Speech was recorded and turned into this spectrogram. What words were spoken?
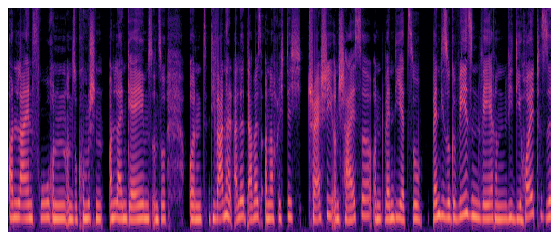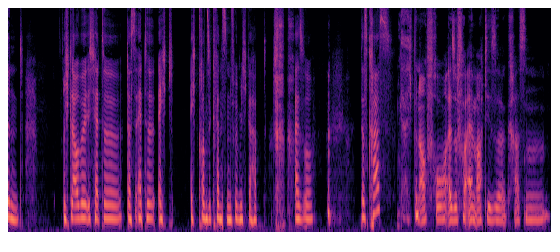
Online-Foren und so komischen Online-Games und so. Und die waren halt alle damals auch noch richtig trashy und scheiße. Und wenn die jetzt so, wenn die so gewesen wären, wie die heute sind, ich glaube, ich hätte, das hätte echt, echt Konsequenzen für mich gehabt. Also das ist krass. Ja, ich bin auch froh. Also vor allem auch diese krassen,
